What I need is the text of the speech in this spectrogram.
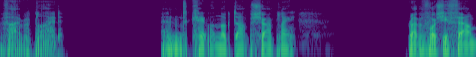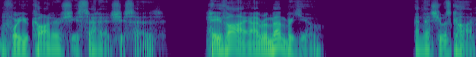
Vi replied. And Caitlin looked up sharply. Right before she fell, before you caught her, she said it, she said, Hey, Vi, I remember you. And then she was gone.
